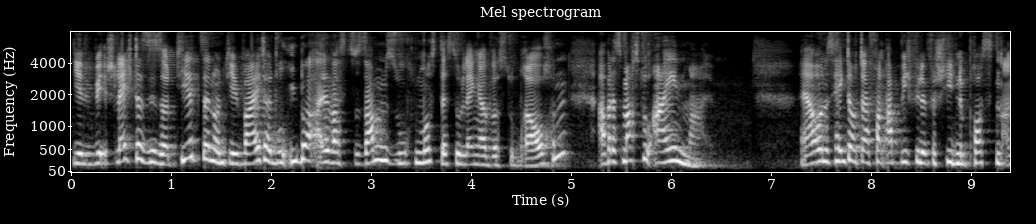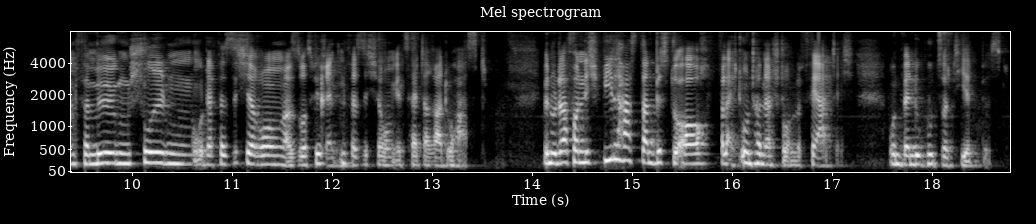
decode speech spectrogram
Je schlechter sie sortiert sind und je weiter du überall was zusammensuchen musst, desto länger wirst du brauchen. Aber das machst du einmal. Ja, und es hängt auch davon ab, wie viele verschiedene Posten an Vermögen, Schulden oder Versicherungen, also was wie Rentenversicherung etc. du hast. Wenn du davon nicht viel hast, dann bist du auch vielleicht unter einer Stunde fertig. Und wenn du gut sortiert bist.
